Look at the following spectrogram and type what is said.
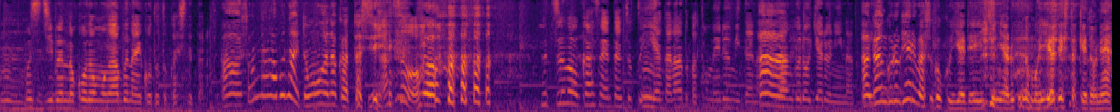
うん。うんもし自分の子供が危ないこととかしてたら。ああそんな危ないと思わなかったし。あそう 普通のお母さんやったらちょっと嫌かなとか止めるみたいな、あーガングロギャルになって。あガングロギャルはすごく嫌で一緒に歩くのも嫌でしたけどね。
